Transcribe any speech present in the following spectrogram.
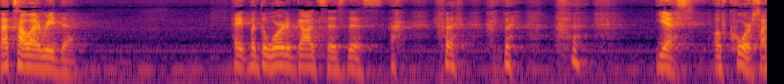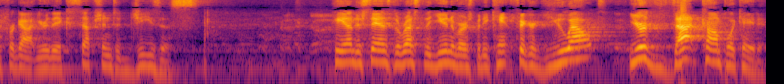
That's how I read that. Hey, but the Word of God says this. but, but, yes, of course, I forgot. You're the exception to Jesus. He understands the rest of the universe, but he can't figure you out. You're that complicated.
